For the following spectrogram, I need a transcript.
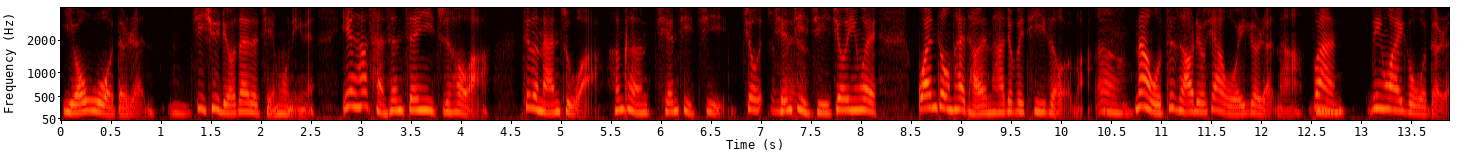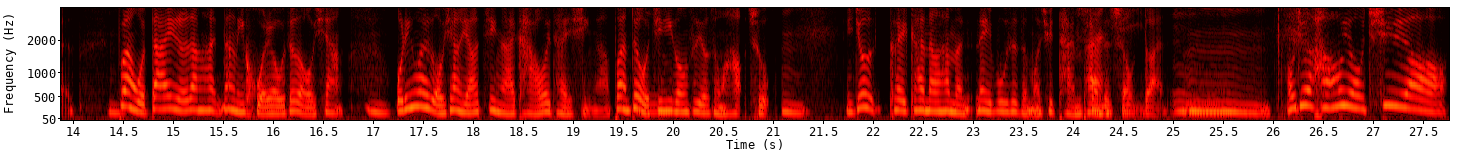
有我的人，嗯，继续留在这节目里面，因为他产生争议之后啊，这个男主啊，很可能前几季就前几集就因为观众太讨厌他就被踢走了嘛，嗯，那我至少要留下我一个人啊，不然另外一个我的人。”不然我答应了让他让你毁了我这个偶像，嗯，我另外一个偶像也要进来卡位才行啊，不然对我经纪公司有什么好处？嗯，你就可以看到他们内部是怎么去谈判的手段，嗯，嗯，我觉得好有趣哦，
